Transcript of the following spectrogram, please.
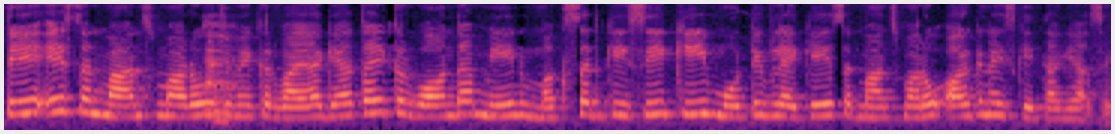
ਤੇ ਇਹ ਸਨਮਾਨ ਸਮਾਰੋਹ ਜਿਵੇਂ ਕਰਵਾਇਆ ਗਿਆ ਤਾਂ ਇਹ ਕਰਵਾਉਣ ਦਾ ਮੇਨ ਮਕਸਦ ਕੀ ਸੀ? ਕੀ ਮੋਟਿਵ ਲੈ ਕੇ ਸਨਮਾਨ ਸਮਾਰੋਹ ਆਰਗੇਨਾਈਜ਼ ਕੀਤਾ ਗਿਆ ਸੀ?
